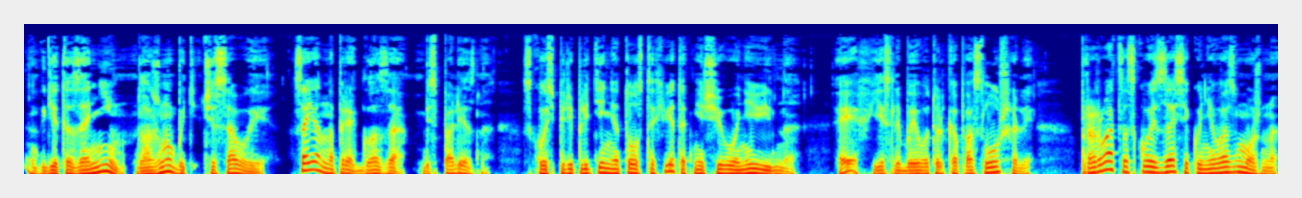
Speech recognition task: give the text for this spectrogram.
Где-то за ним должно быть часовые. Саян напряг глаза. Бесполезно. Сквозь переплетение толстых веток ничего не видно. Эх, если бы его только послушали. Прорваться сквозь засеку невозможно.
